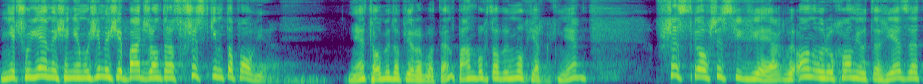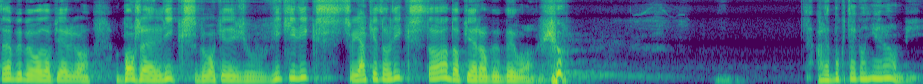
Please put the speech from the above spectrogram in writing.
nie czujemy się, nie musimy się bać, że On teraz wszystkim to powie. Nie, to by dopiero było ten. Pan Bóg to by mógł, jak nie, wszystko o wszystkich wie. Jakby on uruchomił tę wiedzę, to by było dopiero Boże Leaks. Było kiedyś Wikileaks, czy jakie to Leaks, to dopiero by było. Hiu. Ale Bóg tego nie robi.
